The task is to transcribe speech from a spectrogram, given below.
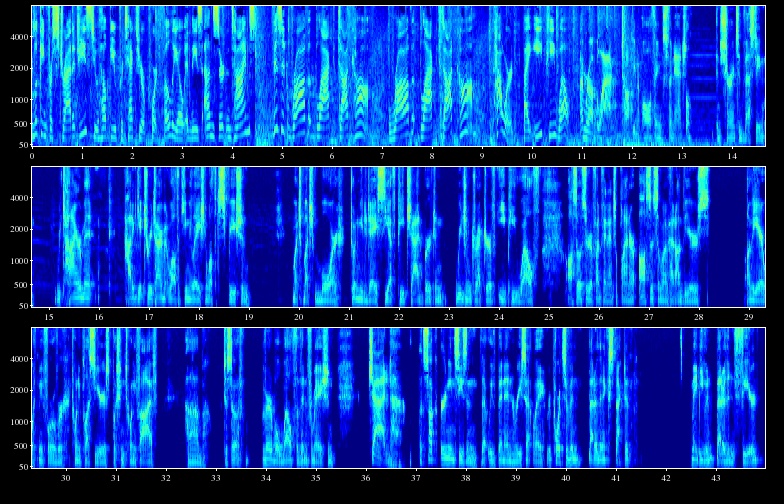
Looking for strategies to help you protect your portfolio in these uncertain times? Visit robblack.com. robblack.com, powered by EP Wealth. I'm Rob Black, talking all things financial, insurance investing, retirement, how to get to retirement, wealth accumulation, wealth distribution, much, much more. Joining me today, CFP Chad Burton, Regional Director of EP Wealth, also a certified financial planner, also someone I've had on the years on the air with me for over 20 plus years, pushing 25. Um, just a veritable wealth of information. Chad, let's talk earnings season that we've been in recently. Reports have been better than expected, maybe even better than feared.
